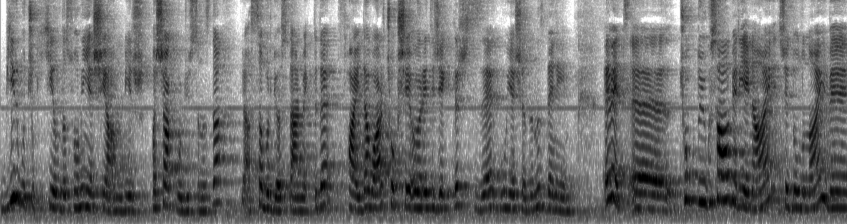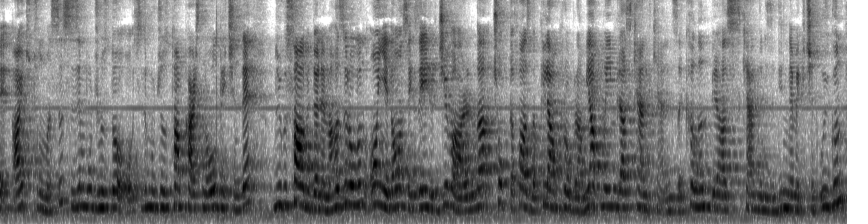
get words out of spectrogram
bir buçuk iki yılda sorun yaşayan bir Başak Burcuysanız da biraz sabır göstermekte de fayda var. Çok şey öğretecektir size bu yaşadığınız deneyim. Evet, e, çok duygusal bir yeni ay, şey dolunay ve ay tutulması sizin burcunuzda, sizin burcunuzun tam karşısında olduğu için de duygusal bir döneme hazır olun. 17-18 Eylül civarında çok da fazla plan program yapmayın. Biraz kendi kendinize kalın, biraz kendinizi dinlemek için uygun.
